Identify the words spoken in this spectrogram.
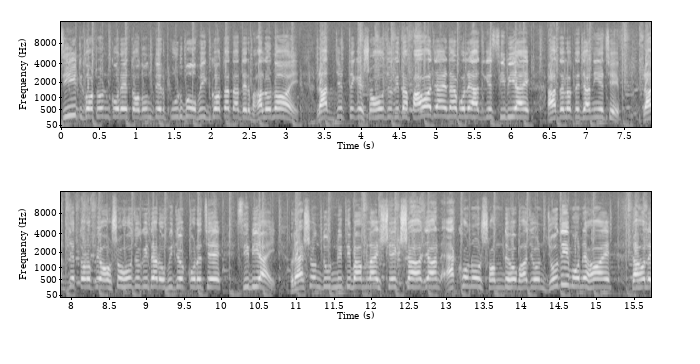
সিট গঠন করে তদন্তের পূর্ব অভিজ্ঞতা তাদের ভালো নয়। রাজ্যের থেকে সহযোগিতা পাওয়া যায় না বলে আজকে সিবিআই আদালতে জানিয়েছে। রাজ্যের তরফে অসহযোগিতার অভিযোগ করেছে সিবিআই। রেশন দুর্নীতি মামলায় শেখ শাহজাহান এখনও সন্দেহভাজন। যদি মনে হয়, তাহলে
